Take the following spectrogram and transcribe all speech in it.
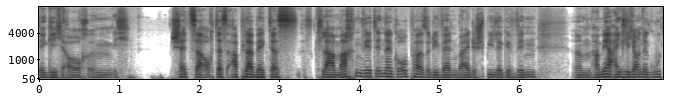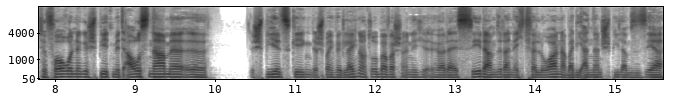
Denke ich auch. Ähm, ich schätze auch, dass Applerbeck das, das, klar machen wird in der Gruppe. Also die werden beide Spiele gewinnen. Ähm, haben ja eigentlich auch eine gute Vorrunde gespielt, mit Ausnahme äh, des Spiels gegen, da sprechen wir gleich noch drüber, wahrscheinlich Hörder SC, da haben sie dann echt verloren, aber die anderen Spiele haben sie sehr,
